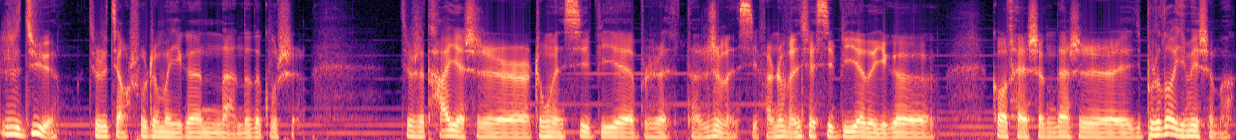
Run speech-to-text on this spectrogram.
日剧，就是讲述这么一个男的的故事，就是他也是中文系毕业，不是他日文系，反正文学系毕业的一个。高材生，但是不知道因为什么，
